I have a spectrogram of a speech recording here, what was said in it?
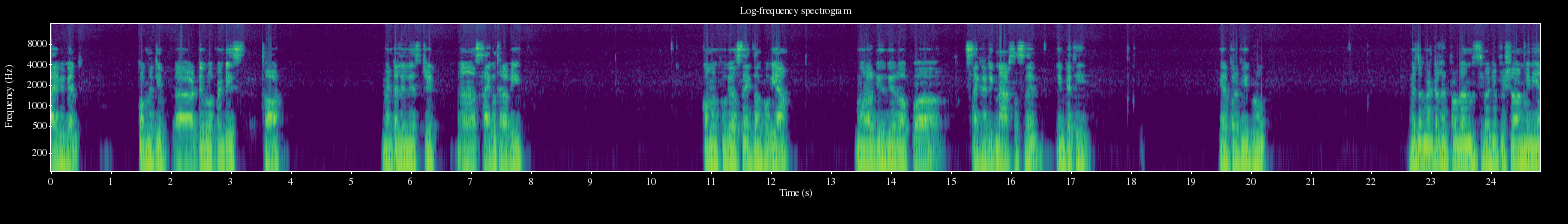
life event cognitive development is thought mental illness treat psychotherapy common phobia হচ্ছে exam phobia moral behaviour of psychiatric nurse আছে এমপ্যাথি এরপর V group major mental health problem severe depression mania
